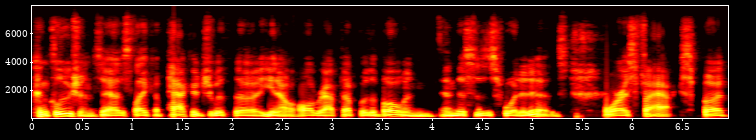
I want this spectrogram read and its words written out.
conclusions, as like a package with the, you know, all wrapped up with a bow and, and this is what it is, or as facts, but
